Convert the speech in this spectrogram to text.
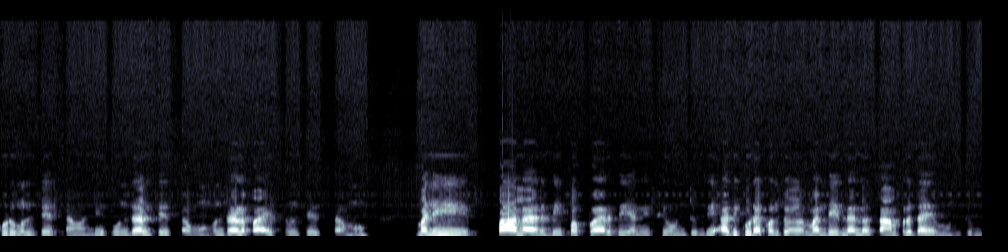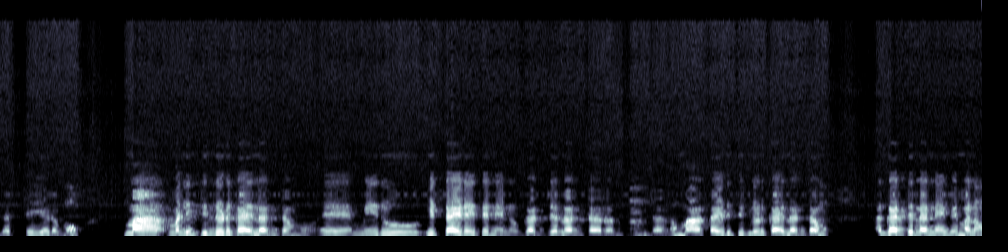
కుడుములు చేస్తామండి. ఉండ్రాలు చేస్తాము ఉండ్రాల పాయసం చేస్తాము. మళ్ళీ పాలారది పప్పారది అనేసి ఉంటుంది. అది కూడా కొంతమంది ఇళ్ళలో సాంప్రదాయం ఉంటుంది అది చేయడము. మా మళ్ళీ జిల్లుడికాయలు అంటాము. మీరు ఇటు సైడ్ అయితే నేను గజ్జలు అంటారు అనుకుంటాను. మా సైడ్ జిల్లుడికాయలు అంటాం ఆ గజ్జలు అనేవి మనం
